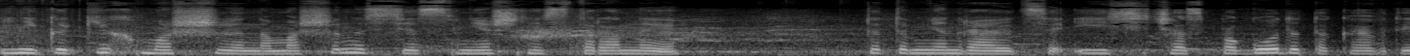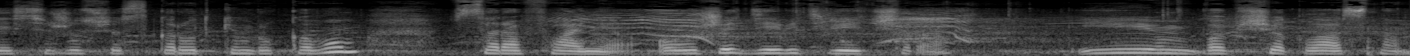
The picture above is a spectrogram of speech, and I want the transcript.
И никаких машин, а машины все с внешней стороны. Вот это мне нравится. И сейчас погода такая, вот я сижу сейчас с коротким рукавом в сарафане, а уже 9 вечера. И вообще классно.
